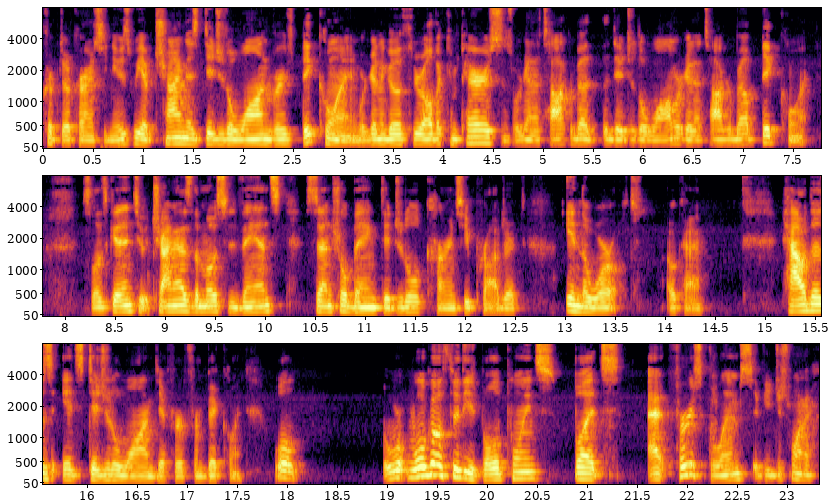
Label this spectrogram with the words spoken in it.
cryptocurrency news, we have China's digital yuan versus Bitcoin. We're going to go through all the comparisons. We're going to talk about the digital yuan. We're going to talk about Bitcoin. So let's get into it. China has the most advanced central bank digital currency project in the world. Okay. How does its digital yuan differ from Bitcoin? Well, we'll go through these bullet points, but at first glimpse, if you just want to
